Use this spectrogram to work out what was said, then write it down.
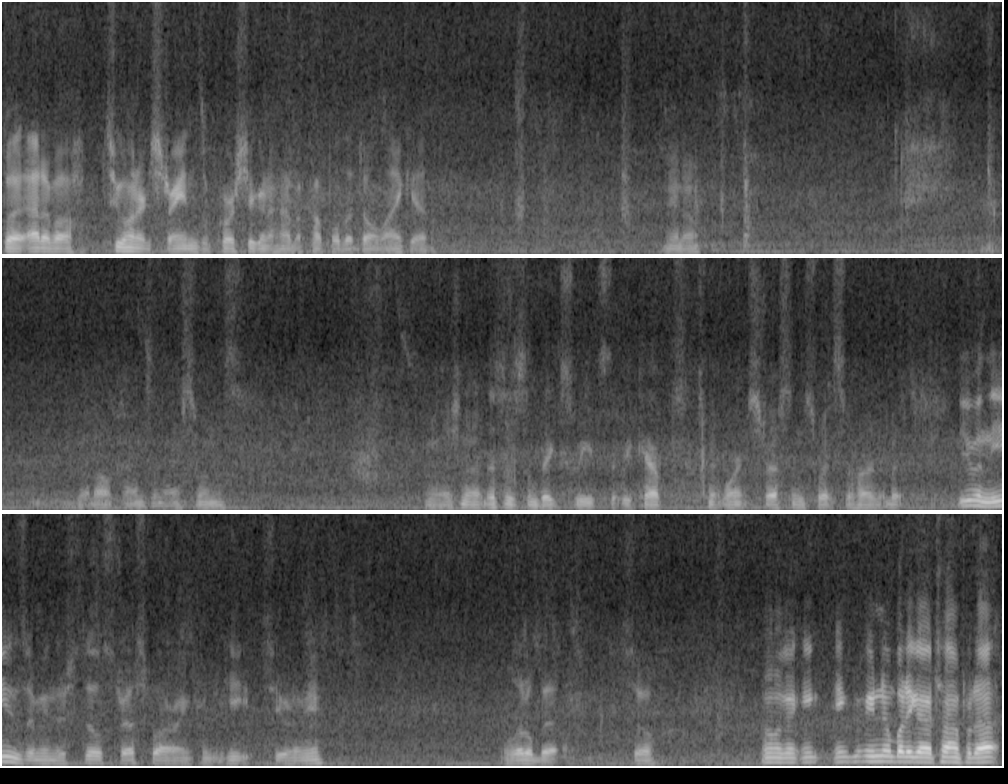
But out of a 200 strains, of course, you're going to have a couple that don't like it. You know? Got all kinds of nice ones. You know, there's no, this is some big sweets that we kept that weren't stressing sweat so hard. But even these, I mean, they're still stress flowering from the heat. See what I mean? A little bit. So, oh, ain't, ain't, ain't nobody got time for that.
